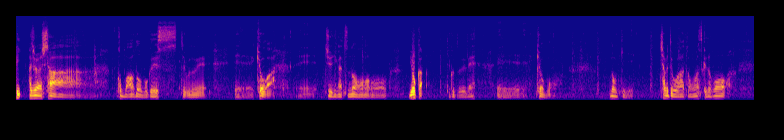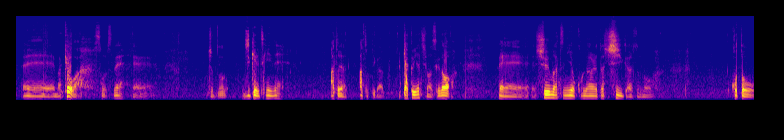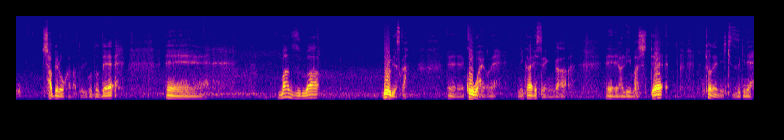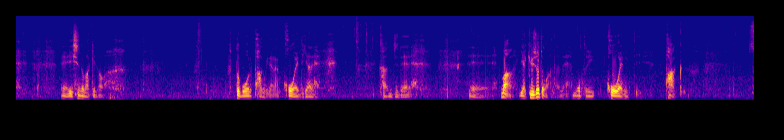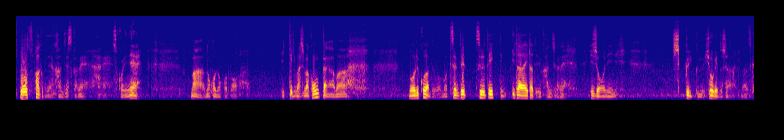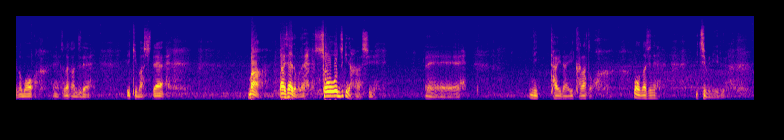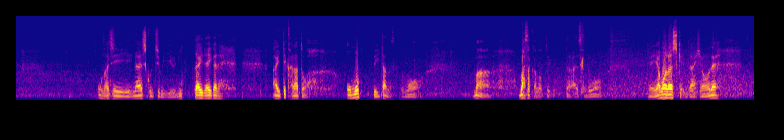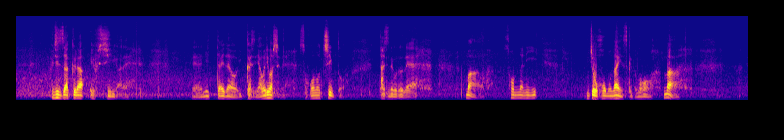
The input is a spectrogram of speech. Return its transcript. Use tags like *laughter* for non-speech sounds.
はい始まりました。こんばんはどうも僕です。ということで、えー、今日は、えー、12月の8日ということでね、えー、今日ものんきに喋っていこうかなと思いますけども、えーまあ、今日はそうですね、えー、ちょっと時系列的にね後や後っていうか逆になってしまうんですけど、えー、週末に行われたシーガルズのことを喋ろうかなということで、えー、まずは土曜日ですか、えー、皇后杯のね2回戦が、えー、ありまして去年に引き続きね、えー、石巻のフットボールパークみたいな公園的なね感じで、えー、まあ野球場とかもあったんで本当に公園っていうパーク。スポーツパークみたいな感じですかね、はい、そこにねまあのこのこと行ってきました、まあ、今回はまあ乗り込んだても、まあ、連れて連れて行っていただいたという感じがね非常にしっくりくる表現としてはなんですけども、えー、そんな感じで行きましてまあ大体でもね正直な話えー、日体大かなと、まあ、同じね一部にいる同じ苗子一部にいる日体大がね相手かなと思っていたんですけどもまあまさかのと言ったらあれですけども山梨県代表のね富士桜 FC がね日体大を1回戦破りましたねそこのチームと対戦ということでまあそんなに情報もないんですけどもまあ、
